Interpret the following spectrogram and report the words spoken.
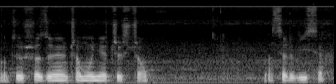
No to już rozumiem czemu nie czyszczą na serwisach.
